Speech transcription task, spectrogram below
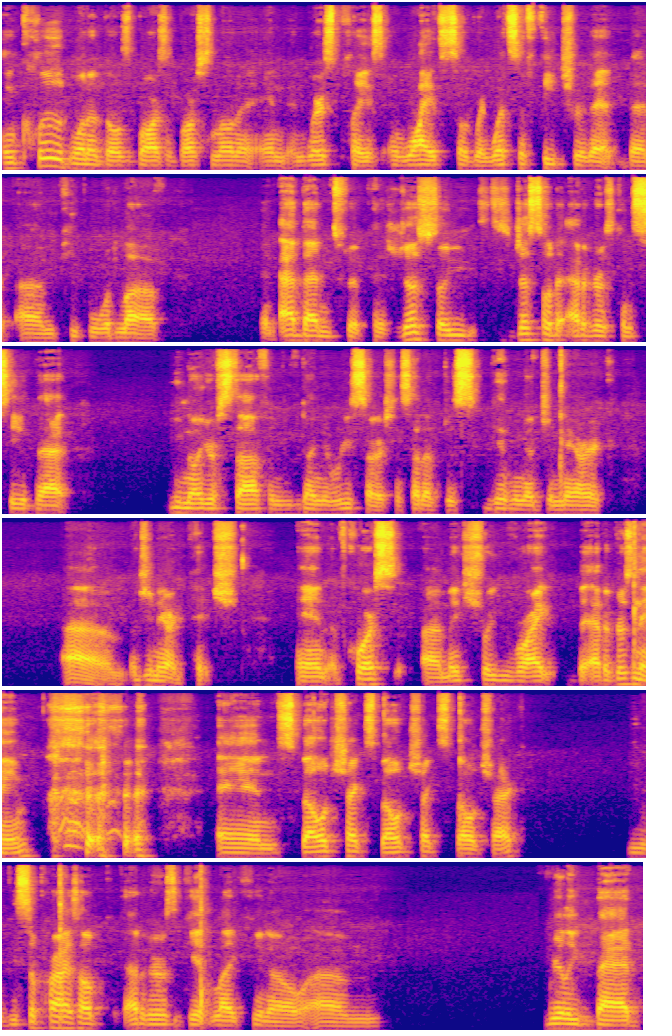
include one of those bars in Barcelona and, and where it's placed and why it's so great. What's a feature that that um, people would love, and add that into the pitch just so you just so the editors can see that you know your stuff and you've done your research instead of just giving a generic um, a generic pitch. And of course, uh, make sure you write the editor's name and spell check, spell check, spell check. You'll be surprised how editors get like you know um, really bad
